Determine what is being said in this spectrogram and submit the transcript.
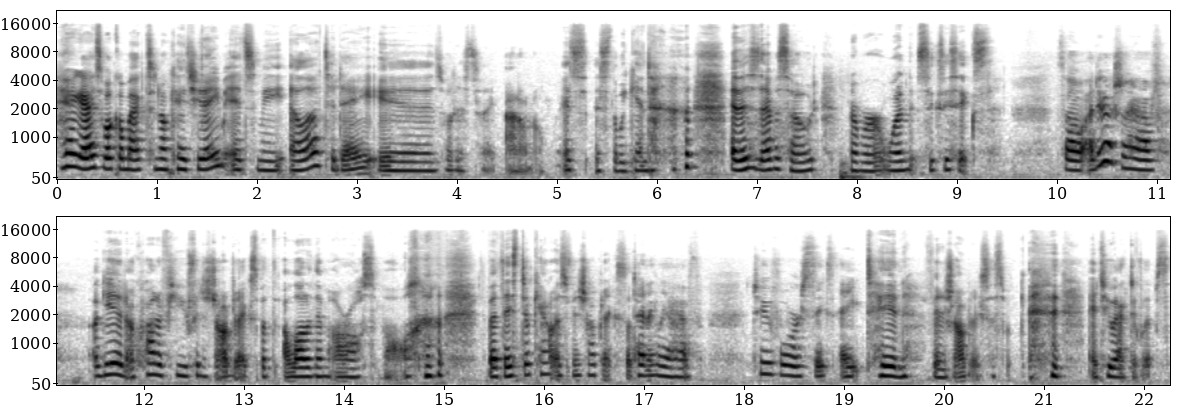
Hey guys, welcome back to No Catchy Name. It's me, Ella. Today is, what is today? I don't know. It's it's the weekend. and this is episode number 166. So I do actually have, again, a, quite a few finished objects, but a lot of them are all small. but they still count as finished objects. So technically I have two, four, six, eight, ten finished objects this week. and two active WIPs.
